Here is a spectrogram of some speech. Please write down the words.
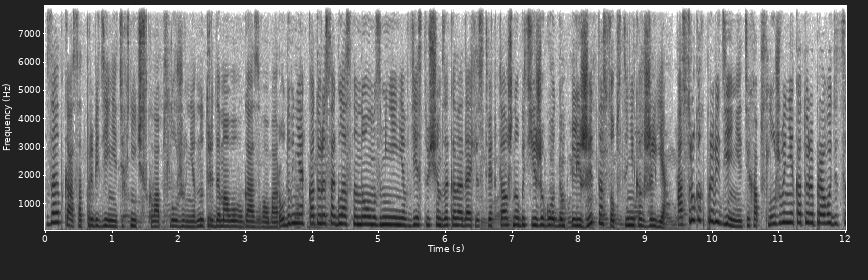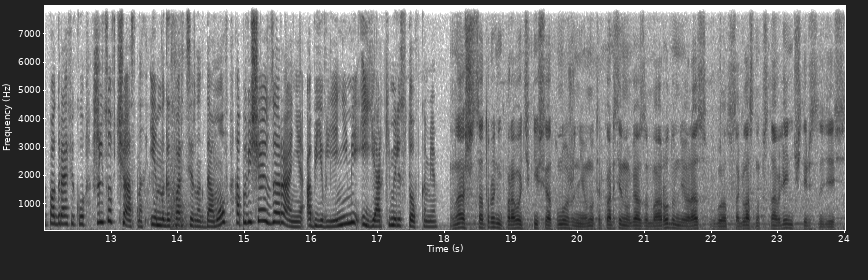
за отказ от проведения технического обслуживания внутридомового газового оборудования, которое, согласно новым изменениям в действующем законодательстве, должно быть ежегодным, лежит на собственниках жилья. О сроках проведения техобслуживания, которое проводится по графику, жильцов частных и многоквартирных домов оповещают заранее объявлениями и яркими листовками. Наш сотрудник проводит техническое обслуживание внутриквартирного квартирного газового оборудования раз в год, согласно постановлению 410.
